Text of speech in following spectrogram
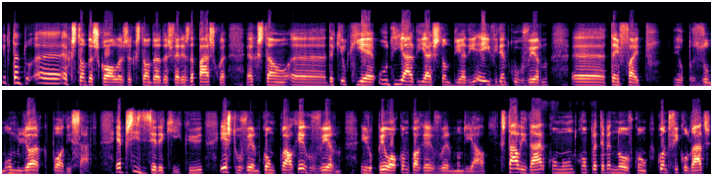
E, portanto, uh, a questão das escolas, a questão da, das férias da Páscoa, a questão uh, daquilo que é o dia a dia, a gestão do dia a dia, é evidente que o governo tem feito eu presumo, o melhor que pode e sabe. É preciso dizer aqui que este governo, como qualquer governo europeu ou como qualquer governo mundial, está a lidar com um mundo completamente novo, com, com dificuldades,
